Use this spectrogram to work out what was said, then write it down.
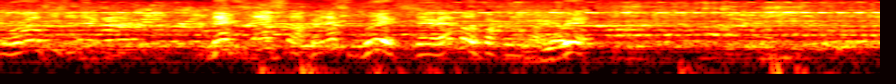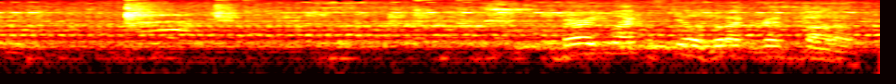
Barry. You royalties from that guy? That's that's not man, that's Ricks there. That motherfucker looks like Yep. Barry, you like the skills. Go back to Grand Theft Auto.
